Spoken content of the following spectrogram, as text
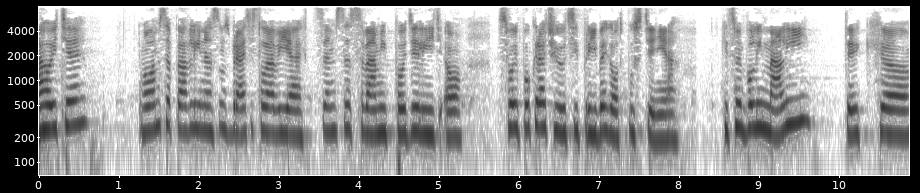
Ahojte, volám sa Pavlína, som z Bratislavy a chcem sa s vami podeliť o svoj pokračujúci príbeh odpustenia. Keď sme boli malí, tak uh,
